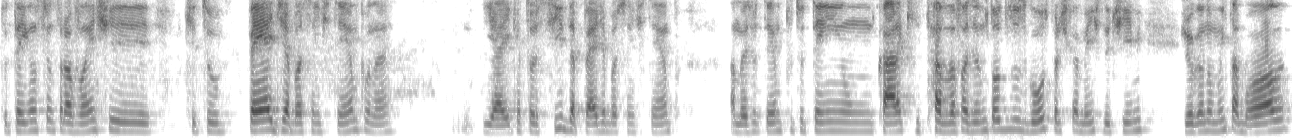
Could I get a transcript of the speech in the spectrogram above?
Tu tem um centroavante que tu pede há bastante tempo, né? E aí que a torcida pede há bastante tempo. Ao mesmo tempo, tu tem um cara que tava fazendo todos os gols praticamente do time, jogando muita bola.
